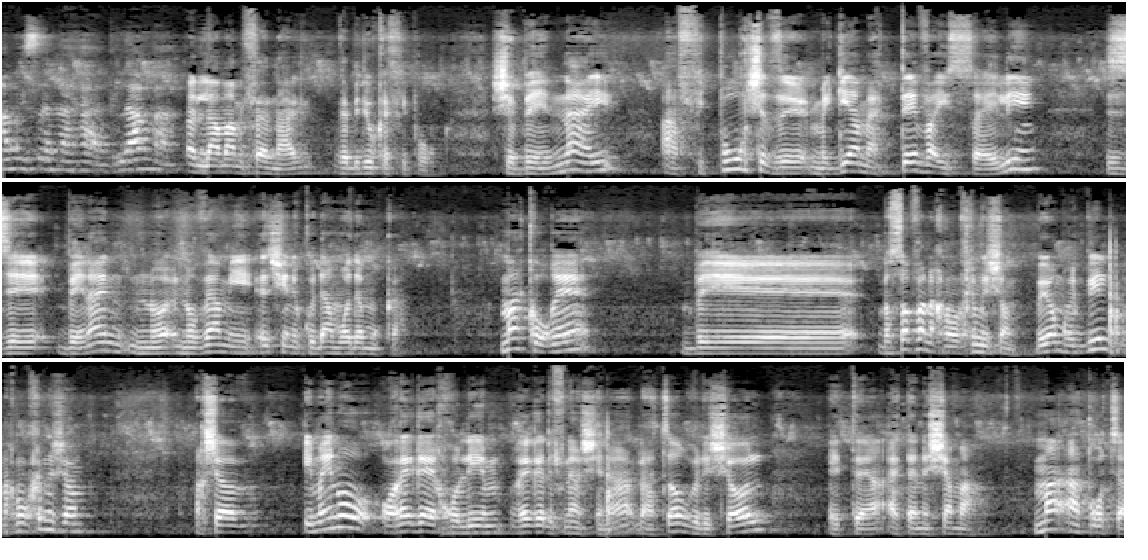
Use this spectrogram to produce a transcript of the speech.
עם ישראל נהג, למה? למה עם ישראל נהג? זה בדיוק הסיפור. שבעיניי, הסיפור שזה מגיע מהטבע הישראלי, זה בעיניי נו- נובע מאיזושהי נקודה מאוד עמוקה. מה קורה? ב... בסוף אנחנו הולכים לישון. ביום רגיל אנחנו הולכים לישון. עכשיו, אם היינו רגע יכולים, רגע לפני השינה, לעצור ולשאול את, את הנשמה, מה את רוצה?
